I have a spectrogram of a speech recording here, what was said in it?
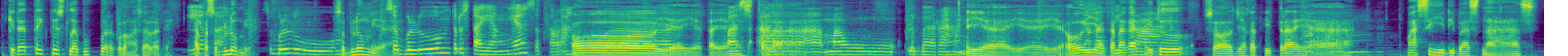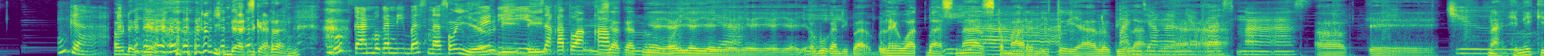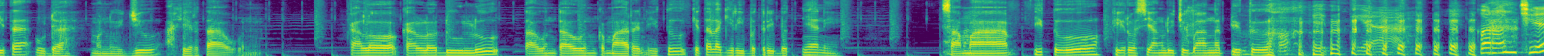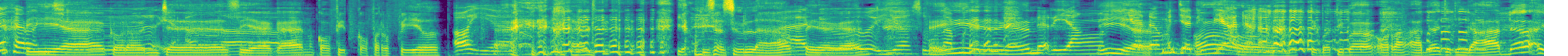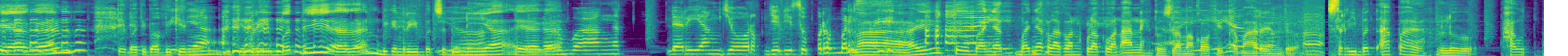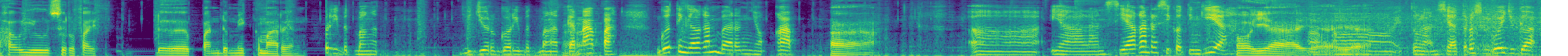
Kita take tuh setelah bukber kalau nggak salah deh. Iya, apa Kak. sebelum ya? sebelum Sebelum ya. sebelum terus tayangnya setelah oh bukber. iya iya tayangnya pas setelah. uh, mau lebaran. Iya iya iya. Oh iya Zakat karena kan itu soal zakat fitrah ya. Mm. Masih di Basnas. Enggak, Oh udah enggak. Udah pindah sekarang. bukan bukan di Basnas. Oh iya Gue lu di, di, zakat wakaf zakatnya dulu. ya iya iya iya iya iya iya. Oh, Di- bukan di lewat Basnas Iya. kemarin itu ya lo bilang ya. Basnas. Oke. Ciu. Nah, ini kita udah menuju akhir tahun. Kalau kalau dulu tahun-tahun kemarin itu kita lagi ribet-ribetnya nih. Sama itu virus yang lucu banget itu. Covid ya. Koronce, koronce. Iya, koronces Ya ya kan, covid cover pill Oh iya. yang bisa sulap ya kan. Aduh, iya sulap. Iya kan. Dari yang Iya. tiada menjadi Oh, tiada. tiba-tiba orang ada jadi nggak ada ya kan. Tiba-tiba Dan Covid bikin ya. bikin ribet ya kan, bikin ribet sedunia ya Bener kan. banget. Dari yang jorok jadi super bersih. Nah, itu banyak banyak kelakuan-kelakuan aneh tuh selama Ah, Covid iya kemarin tuh. tuh. Oh. Seribet apa lu how how you survive the pandemic kemarin? ribet banget jujur gue ribet banget Ah. karena apa gue tinggal kan bareng nyokap Ah, Eh ya lansia kan resiko tinggi ya oh iya iya Oh, iya. itu lansia terus gue juga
